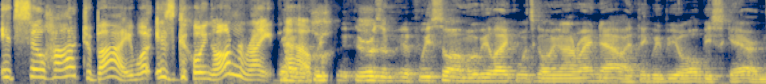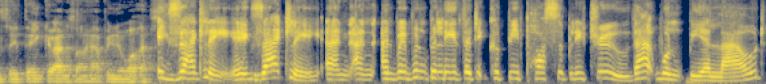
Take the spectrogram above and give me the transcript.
It's so hard to buy. What is going on right Yeah, now? if we, if there was a, if we saw a movie like what's going on right now, I think we'd be all be scared and say, "Thank God it's not happening to us." Exactly, exactly. And, and and we wouldn't believe that it could be possibly true. That wouldn't be allowed.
